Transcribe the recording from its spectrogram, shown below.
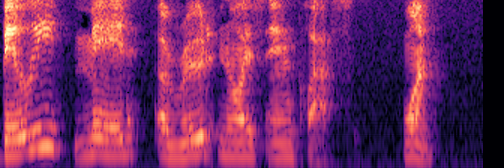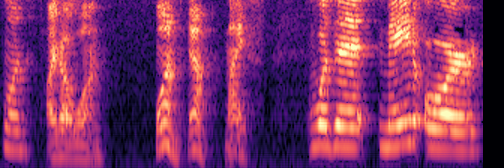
Billy made a rude noise in class. One. One. I got one. One, yeah, nice. Was it made or.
